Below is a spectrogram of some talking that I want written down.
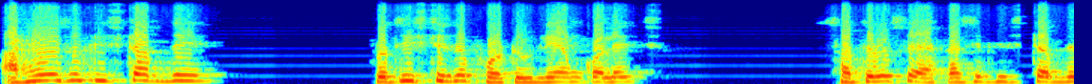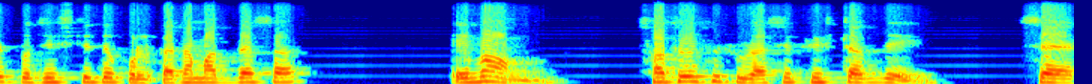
আঠারোশো খ্রিস্টাব্দে প্রতিষ্ঠিত ফোর্ট উইলিয়াম কলেজ, সতেরোশো একাশি খ্রিস্টাব্দে প্রতিষ্ঠিত কলকাতা মাদ্রাসা এবং সতেরোশো চুরাশি খ্রিস্টাব্দে স্যার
